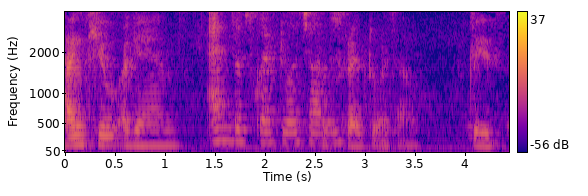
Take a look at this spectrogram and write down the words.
thank you again And subscribe to our channel. Subscribe to our channel. Please.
